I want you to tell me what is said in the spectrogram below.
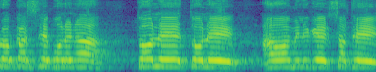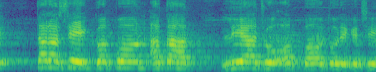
প্রকাশ্যে বলে না, তলে তলে আওয়ামী লীগের সাথে তারা সেই গোপন আতাত লিয়াজও অব্যাহত রেখেছে।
